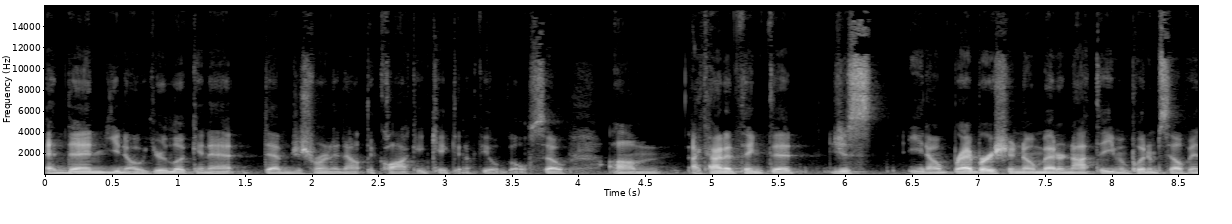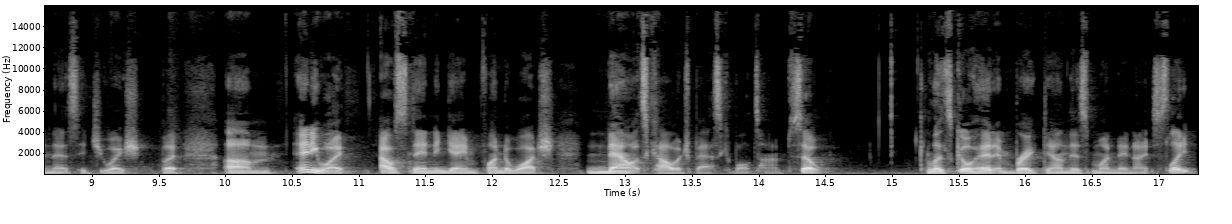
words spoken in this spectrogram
And then, you know, you're looking at them just running out the clock and kicking a field goal. So um, I kind of think that just you know, Bradbury should know better not to even put himself in that situation. But um, anyway, outstanding game, fun to watch. Now it's college basketball time. So let's go ahead and break down this Monday night slate.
